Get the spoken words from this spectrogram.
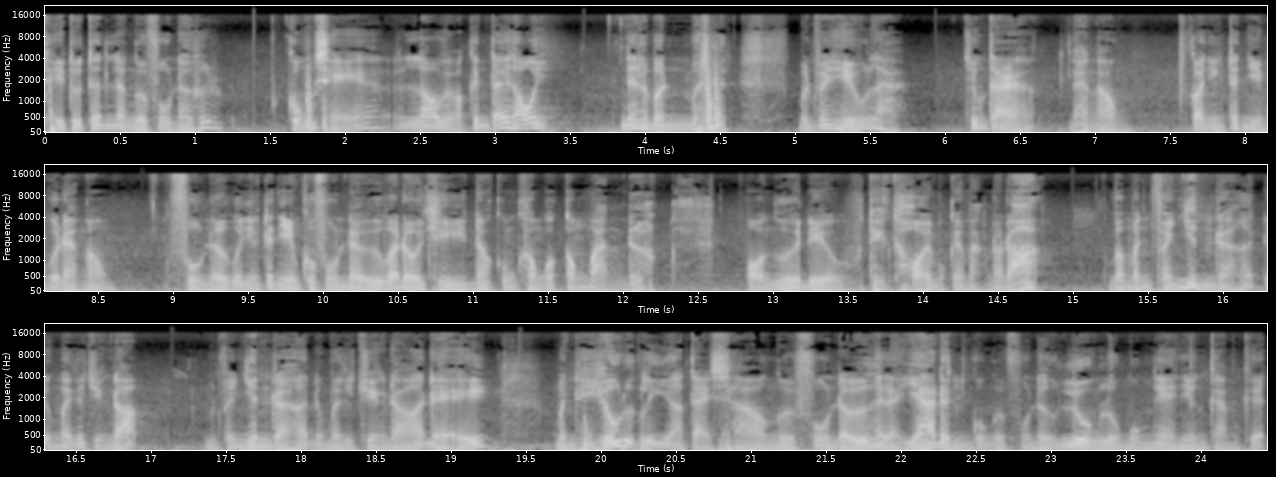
thì tôi tin là người phụ nữ cũng sẽ lo về mặt kinh tế thôi. Nên là mình mình mình phải hiểu là chúng ta, đàn ông, có những trách nhiệm của đàn ông, phụ nữ có những trách nhiệm của phụ nữ và đôi khi nó cũng không có công bằng được. Mỗi người đều thiệt thòi một cái mặt nào đó. Và mình phải nhìn ra hết được mấy cái chuyện đó. Mình phải nhìn ra hết được mấy cái chuyện đó để mình hiểu được lý do tại sao người phụ nữ hay là gia đình của người phụ nữ luôn luôn muốn nghe những cam kết.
